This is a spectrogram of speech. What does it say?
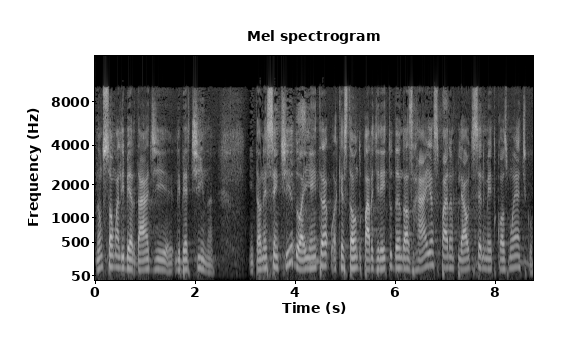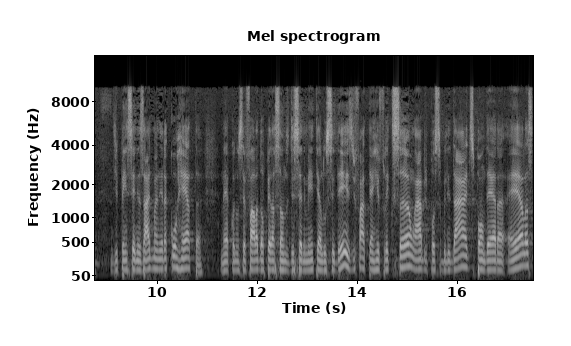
não só uma liberdade libertina. Então, nesse sentido, aí entra a questão do para-direito dando as raias para ampliar o discernimento cosmoético de pensionizar de maneira correta. Né? Quando você fala da operação do discernimento e a lucidez, de fato tem a reflexão, abre possibilidades, pondera elas,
